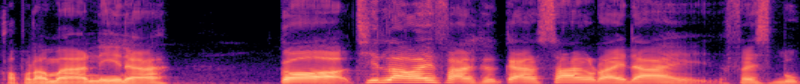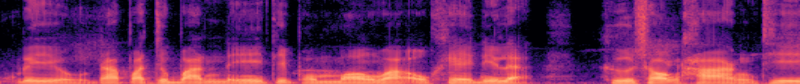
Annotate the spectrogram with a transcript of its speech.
ขอประมาณนี้นะ ก็ที่เล่าให้ฟังคือการสร้างรายได้ Facebook Reel ณปัจจุบันนี้ที่ผมมองว่าโอเคนี่แหละ คือช่องทางที่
